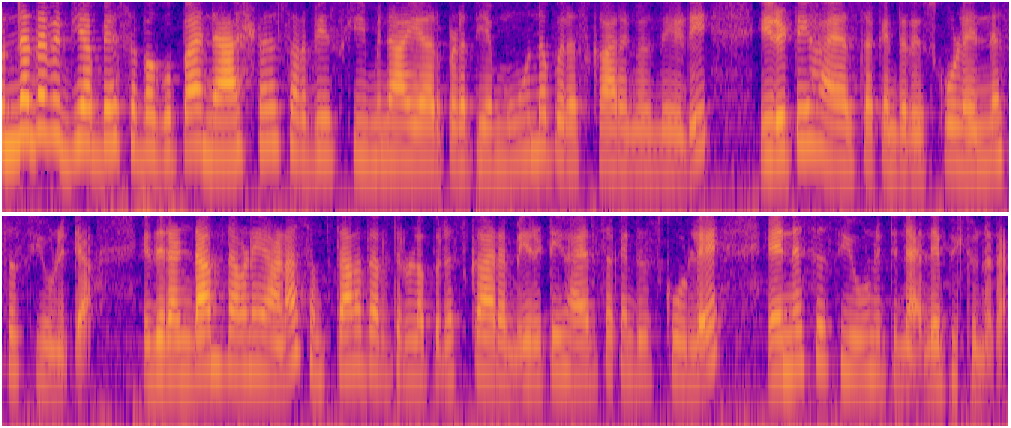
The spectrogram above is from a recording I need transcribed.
ഉന്നത വിദ്യാഭ്യാസ വകുപ്പ് നാഷണൽ സർവീസ് സ്കീമിനായി ഏർപ്പെടുത്തിയ മൂന്ന് പുരസ്കാരങ്ങൾ നേടി Iritty higher secondary school N S S unit. ഇത് രണ്ടാം തവണയാണ് സംസ്ഥാന തലത്തിലുള്ള പുരസ്കാരം ഇരിട്ടി ഹയർ സെക്കൻഡറി സ്കൂളിലെ എൻ എസ് എസ് യൂണിറ്റിന് ലഭിക്കുന്നത്.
